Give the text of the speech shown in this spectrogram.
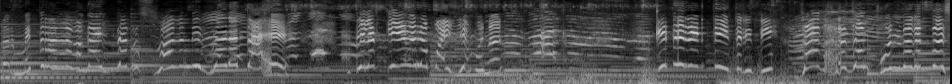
तर मित्रांनो बघा इथं स्वानंदी रडत आहे. तिला कॅमेरा पाहिजे म्हणत किती रडते तरी ती. जा घरात जाऊन फोन बघत बस.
